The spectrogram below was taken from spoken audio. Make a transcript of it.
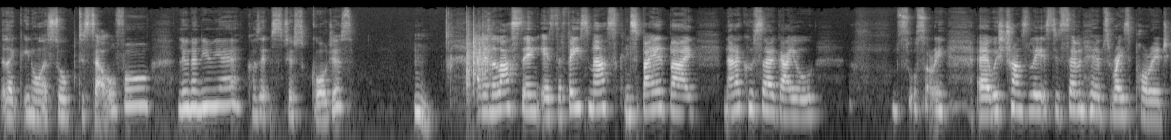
like, you know, a soap to sell for Lunar New Year because it's just gorgeous. Mm. And then the last thing is the face mask inspired by Nanakusa Gayo, I'm so sorry, uh, which translates to seven herbs rice porridge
